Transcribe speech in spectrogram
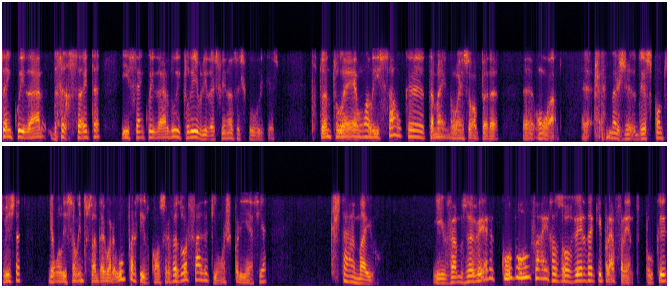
sem cuidar da receita e sem cuidar do equilíbrio das finanças públicas. Portanto, é uma lição que também não é só para uh, um lado. Uh, mas, uh, desse ponto de vista, é uma lição interessante. Agora, o Partido Conservador faz aqui uma experiência que está a meio. E vamos a ver como vai resolver daqui para a frente, porque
